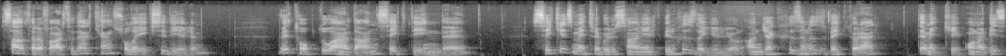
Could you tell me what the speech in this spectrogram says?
sağ tarafa artı derken sola eksi diyelim. Ve top duvardan sektiğinde 8 metre bölü saniyelik bir hızla geliyor. Ancak hızınız vektörel Demek ki ona biz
